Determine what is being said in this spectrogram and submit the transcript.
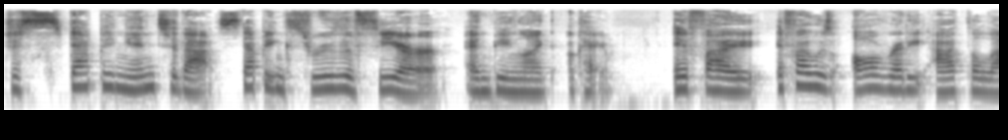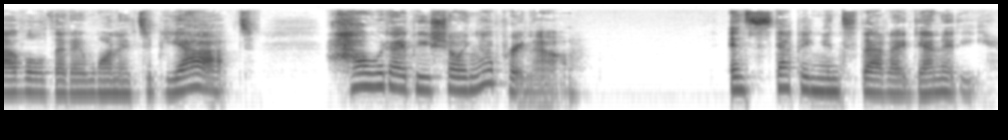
just stepping into that, stepping through the fear and being like, okay, if I if I was already at the level that I wanted to be at, how would I be showing up right now? And stepping into that identity.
